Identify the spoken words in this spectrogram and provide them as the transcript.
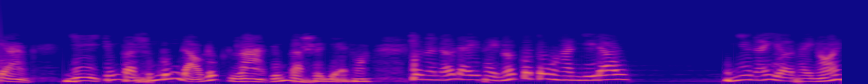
dàng. Vì chúng ta sống đúng đạo đức là chúng ta sẽ giải thoát. Cho nên ở đây thầy nói có tu hành gì đâu? Như nãy giờ thầy nói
